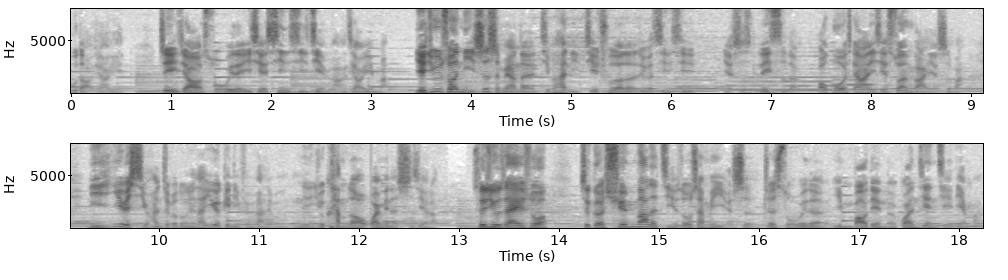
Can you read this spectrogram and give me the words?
孤岛效应，这也叫所谓的一些信息茧房效应嘛。也就是说，你是什么样的人，基本上你接触到的这个信息也是类似的，包括像一些算法也是吧。你越喜欢这个东西，它越给你分发这个东西，那你就看不到外面的世界了。所以就在于说，这个宣发的节奏上面也是，这所谓的引爆点的关键节点嘛。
